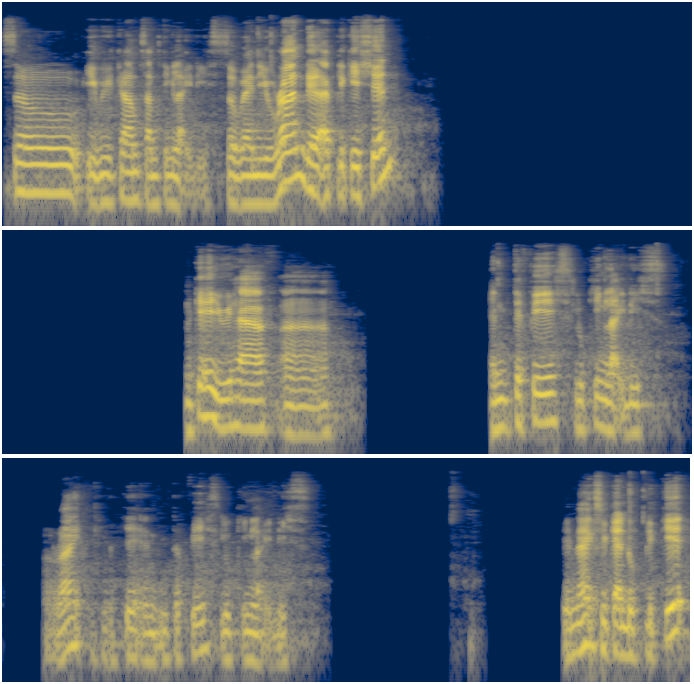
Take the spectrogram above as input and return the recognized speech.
So it becomes something like this. So when you run the application, Okay, you have uh, an interface looking like this. Alright, okay, an interface looking like this. Okay, next you can duplicate.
